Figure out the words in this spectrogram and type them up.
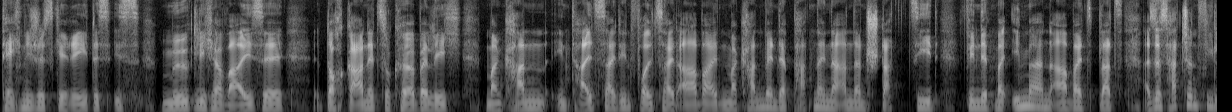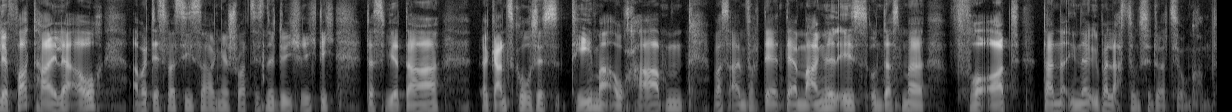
technisches Gerät, es ist möglicherweise doch gar nicht so körperlich. Man kann in Teilzeit, in Vollzeit arbeiten. Man kann, wenn der Partner in einer anderen Stadt zieht, findet man immer einen Arbeitsplatz. Also es hat schon viele Vorteile auch, aber das, was Sie sagen, Herr Schwarz, ist natürlich richtig, dass wir da ein ganz großes Thema auch haben, was einfach der, der Mangel ist und dass man vor Ort dann in eine Überlastungssituation kommt.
